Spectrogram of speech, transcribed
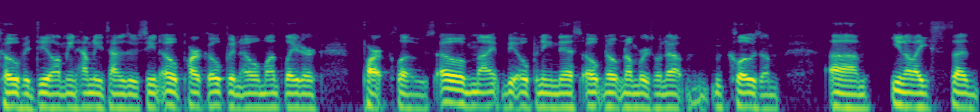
COVID deal. I mean, how many times have we seen oh park open, oh a month later park close, oh might be opening this, oh nope numbers went up, and we close them. Um, you know, like said,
